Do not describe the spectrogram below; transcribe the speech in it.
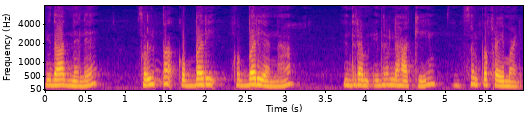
ಇದಾದಮೇಲೆ ಸ್ವಲ್ಪ ಕೊಬ್ಬರಿ, ಕೊಬ್ಬರಿಯನ್ನು ಇದರ, ಇದರಲ್ಲಿ ಹಾಕಿ ಸ್ವಲ್ಪ ಫ್ರೈ ಮಾಡಿ.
